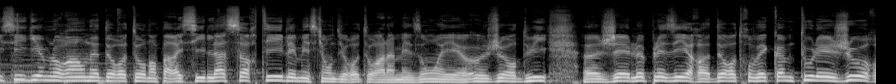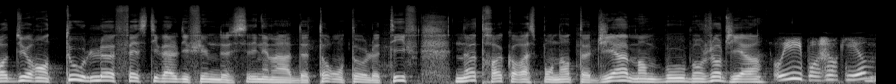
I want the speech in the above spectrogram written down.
Ici Guillaume Laurin, on est de retour dans Paris ici, la sortie, l'émission du retour à la maison et euh, aujourd'hui euh, j'ai le plaisir de retrouver comme tous les jours durant tout le festival du film de cinéma de Toronto, le TIFF, notre correspondante Gia Mambou. Bonjour Gia. Oui, bonjour Guillaume.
